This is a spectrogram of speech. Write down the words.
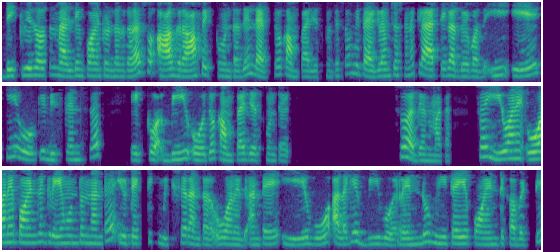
డిక్రీజ్ అవుతున్న మెల్టింగ్ పాయింట్ ఉంటుంది కదా! సో, ఆ గ్రాఫ్ ఎక్కువ ఉంటుంది లెడ్‌తో కంపేర్ చేసుకుంటే. సో, మీ డయాగ్రామ్ చూస్తేనే క్లారిటీగా అర్థమైపోతుంది ఈ ఏకి, ఓకి డిస్టెన్స్ ఎక్కువ. బి, ఓతో కంపేర్ చేసుకుంటే. సో, అదే అనమాట సో, యూ అనే ఓ అనే పాయింట్ దగ్గర ఏముంటుందంటే యుటెక్టిక్ మిక్సర్ అంటారు ఓ అనేది. అంటే ఏఓ అలాగే బీఓ రెండు మీట్ అయ్యే పాయింట్ కాబట్టి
